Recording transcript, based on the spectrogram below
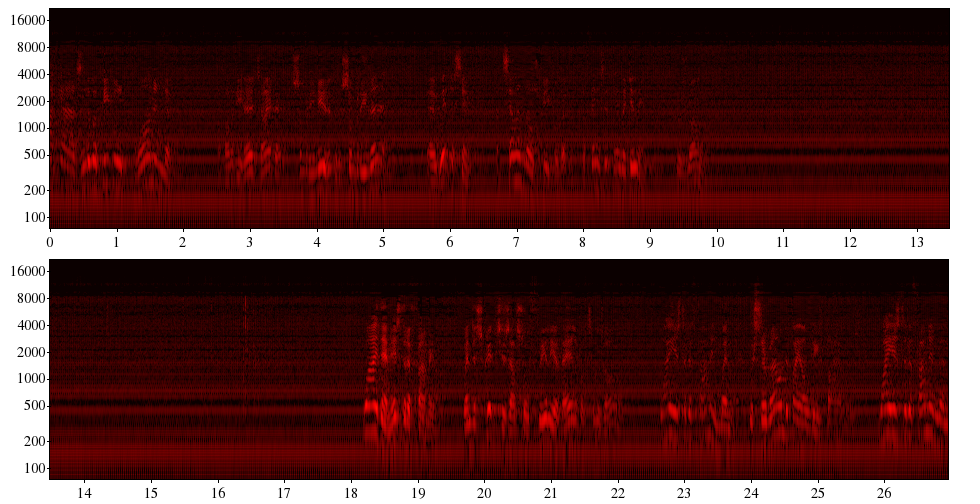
placards, and there were people warning them. I've already heard tonight that somebody knew that there was somebody there uh, witnessing and telling those people that the things that they were doing was wrong. Why then is there a famine when the scriptures are so freely available to us all? Why is there a famine when we're surrounded by all these Bibles? Why is there a famine when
